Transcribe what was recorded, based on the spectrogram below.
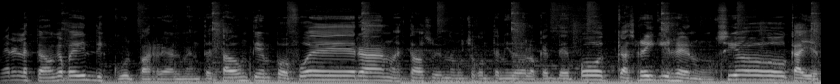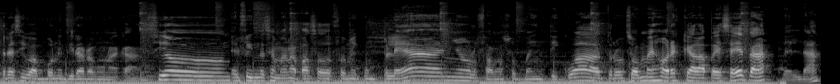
Miren, les tengo que pedir disculpas realmente. He estado un tiempo fuera, no he estado subiendo mucho contenido de lo que es de podcast. Ricky renunció, Calle 3 y Bad Bunny tiraron una canción. El fin de semana pasado fue mi cumpleaños, los famosos 24. Son mejores que a la peseta, ¿verdad?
